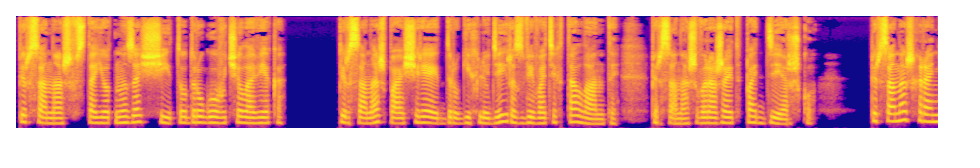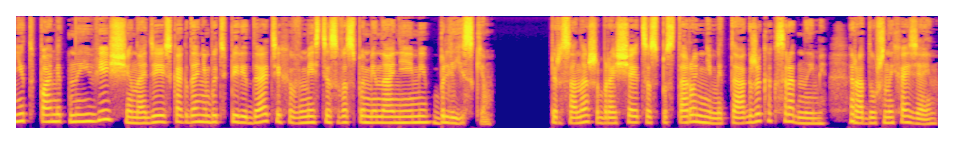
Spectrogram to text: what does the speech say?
Персонаж встает на защиту другого человека. Персонаж поощряет других людей развивать их таланты. Персонаж выражает поддержку. Персонаж хранит памятные вещи, надеясь когда-нибудь передать их вместе с воспоминаниями близким. Персонаж обращается с посторонними так же, как с родными, радушный хозяин.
